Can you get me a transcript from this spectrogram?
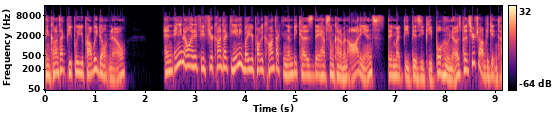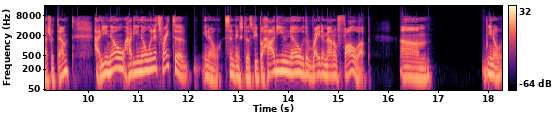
and contact people you probably don't know. And, and you know, and if, if you're contacting anybody, you're probably contacting them because they have some kind of an audience. They might be busy people, who knows, but it's your job to get in touch with them. How do you know, how do you know when it's right to, you know, send things to those people? How do you know the right amount of follow up? Um, you know,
